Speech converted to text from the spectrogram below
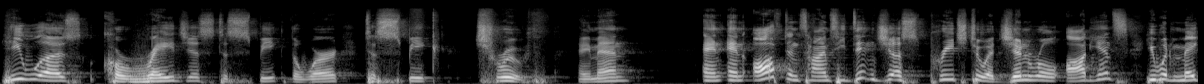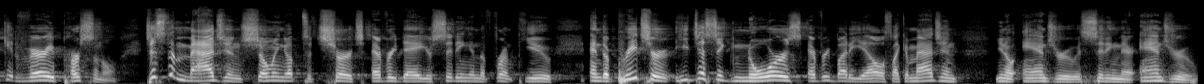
He was courageous to speak the word, to speak truth. Amen. And, and oftentimes he didn't just preach to a general audience, he would make it very personal. Just imagine showing up to church every day, you're sitting in the front pew, and the preacher, he just ignores everybody else. Like imagine, you know, Andrew is sitting there. Andrew,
